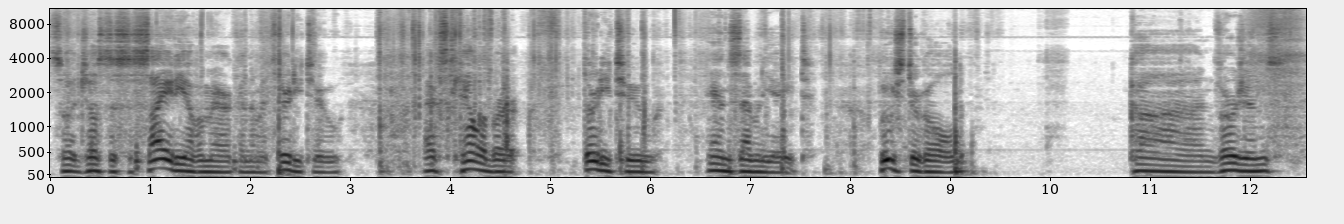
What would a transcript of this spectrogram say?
So, Justice Society of America, number 32, Excalibur 32 and 78. Booster Gold Convergence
